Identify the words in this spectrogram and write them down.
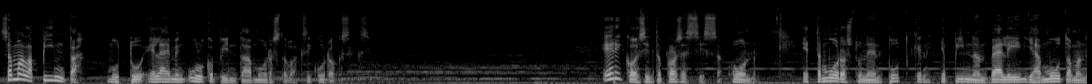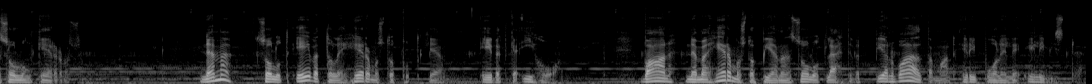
Samalla pinta muuttuu eläimen ulkopintaa muodostavaksi kudokseksi. Erikoisinta prosessissa on, että muodostuneen putken ja pinnan väliin jää muutaman solun kerros. Nämä solut eivät ole hermostoputkea, eivätkä ihoa, vaan nämä hermostopianan solut lähtevät pian vaeltamaan eri puolille elimistöä.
